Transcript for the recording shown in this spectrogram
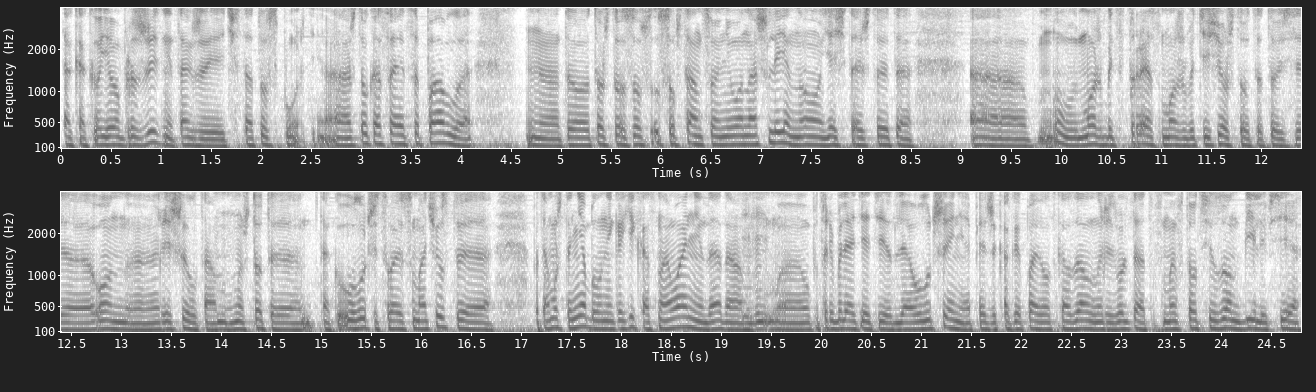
так как и образ жизни, также и чистоту в спорте. А что касается Павла, то то, что суб- субстанцию у него нашли, но я считаю, что это э, ну, может быть, стресс, может быть, еще что-то. То есть э, он э, решил там ну, что-то так улучшить свое самочувствие, потому что не было никаких оснований, да, там, э, употреблять эти для улучшения, опять же, как и Павел сказал, результатов. Мы в тот сезон били все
